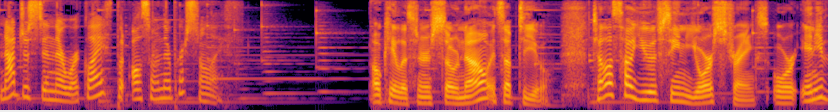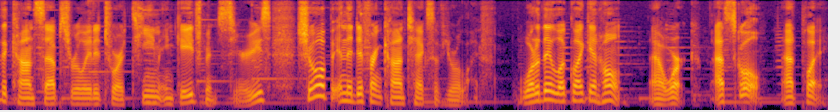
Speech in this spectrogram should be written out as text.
not just in their work life, but also in their personal life? Okay, listeners, so now it's up to you. Tell us how you have seen your strengths or any of the concepts related to our team engagement series show up in the different contexts of your life. What do they look like at home, at work, at school, at play?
